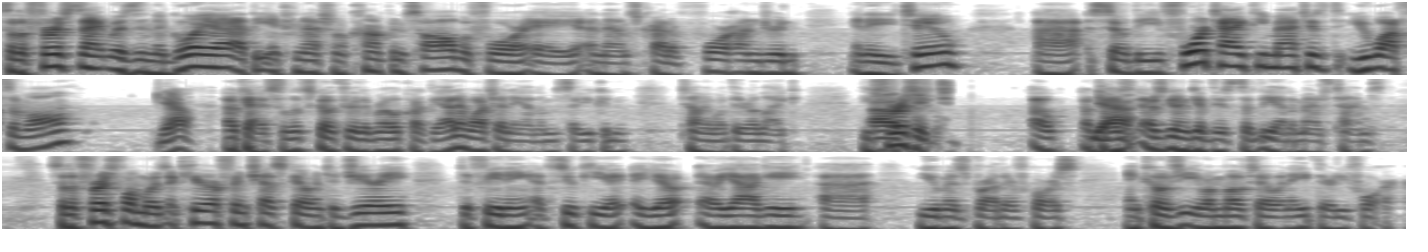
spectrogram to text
So the first night was in Nagoya at the International Conference Hall before a announced crowd of 482. Uh, so the four tag team matches, you watched them all? yeah, Okay, so let's go through them real quickly. I didn't watch any of them, so you can tell me what they were like. The Uh, first, okay, oh, okay, yeah. I was, was going to give this the, yeah, the match times. So the first one was Akira Francesco and Tajiri defeating Atsuki Aoyagi, uh, Yuma's brother, of course, and Koji Iwamoto in 834.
